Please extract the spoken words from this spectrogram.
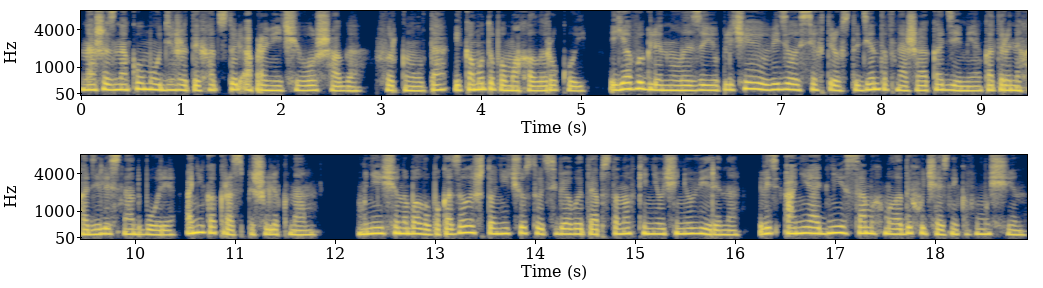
Наша знакомая удержит их от столь опрометчивого шага, фыркнул та и кому-то помахала рукой. Я выглянула из-за ее плеча и увидела всех трех студентов нашей академии, которые находились на отборе. Они как раз спешили к нам. Мне еще на балу показалось, что они чувствуют себя в этой обстановке не очень уверенно, ведь они одни из самых молодых участников мужчин.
